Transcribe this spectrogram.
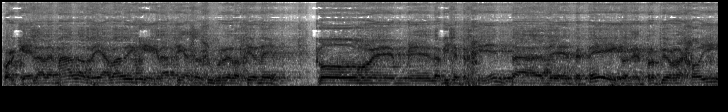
porque él además alardeaba de que gracias a sus relaciones con la vicepresidenta del PP y con el propio Rajoy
